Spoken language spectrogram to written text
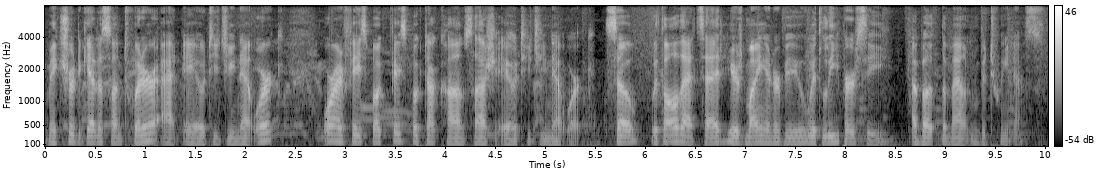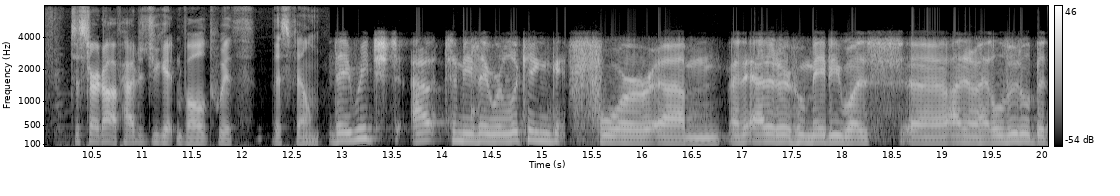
make sure to get us on Twitter at AOTG Network or on Facebook, facebook.com slash AOTG Network. So, with all that said, here's my interview with Lee Percy about The Mountain Between Us to start off, how did you get involved with this film? They reached out to me. They were looking for um, an editor who maybe was, uh, I don't know, had a little bit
